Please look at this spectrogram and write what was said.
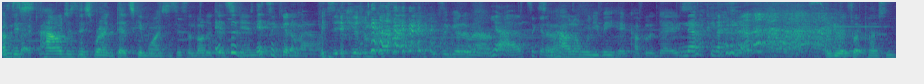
is this, how does this rank dead skin wise? Is this a lot of dead It's a, skin? it's a good amount. Is it a good amount? it's a good amount. Yeah, it's a good So amount. So how long will you be here? A couple of days? No, no, no. Are you a foot person?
